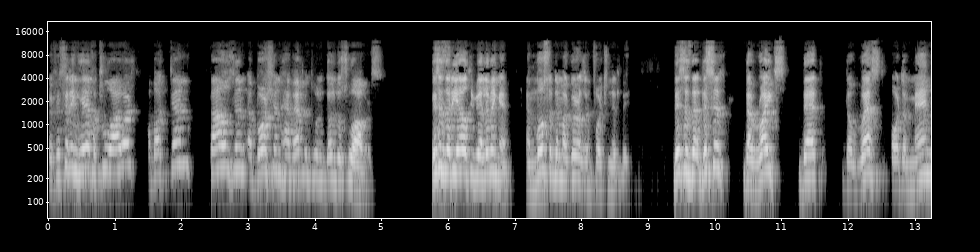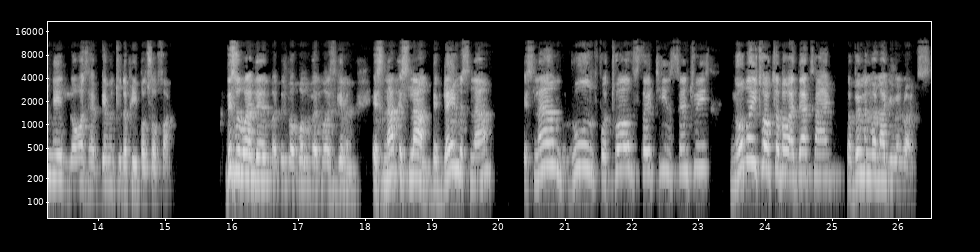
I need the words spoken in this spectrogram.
If you're sitting here for two hours, about 10,000 abortions have happened during those two hours. This is the reality we are living in. And most of them are girls, unfortunately. This is the, this is the rights that the West or the man-made laws have given to the people so far. This is what, they, what was given. It's not Islam. They blame Islam. Islam ruled for 12, 13 centuries. Nobody talks about at that time the women were not given rights.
